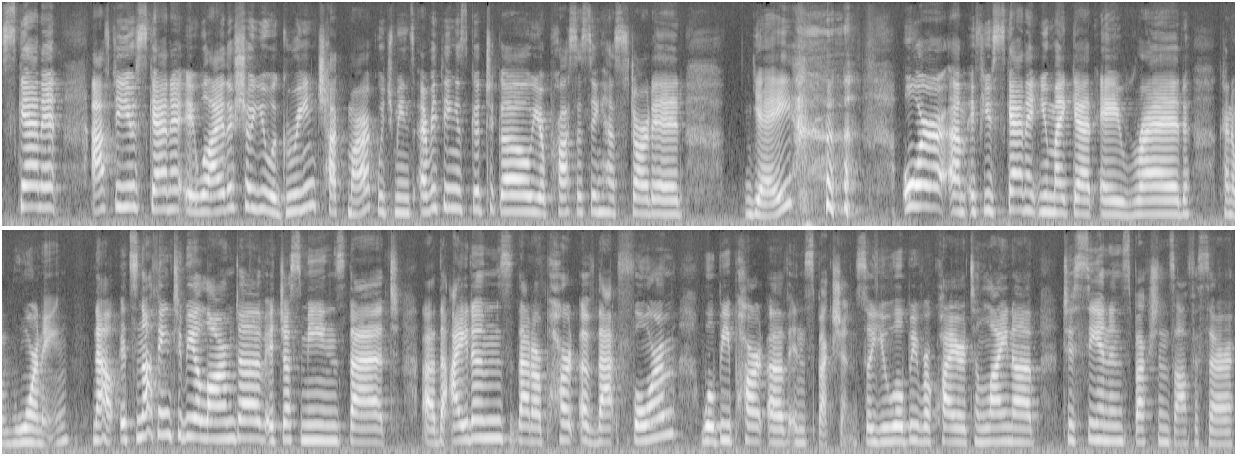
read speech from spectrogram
scan it. After you scan it, it will either show you a green check mark, which means everything is good to go, your processing has started, yay. Or um, if you scan it, you might get a red kind of warning. Now, it's nothing to be alarmed of. It just means that uh, the items that are part of that form will be part of inspection. So you will be required to line up to see an inspections officer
